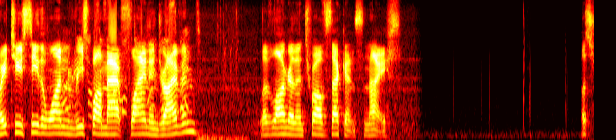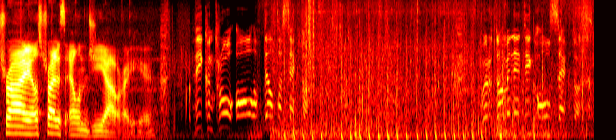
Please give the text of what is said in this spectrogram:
Wait till you see the one respawn map flying and driving. Live longer than 12 seconds. Nice. Let's try. Let's try this LMG out right here. They control all of Delta Sector. We're dominating all sectors.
